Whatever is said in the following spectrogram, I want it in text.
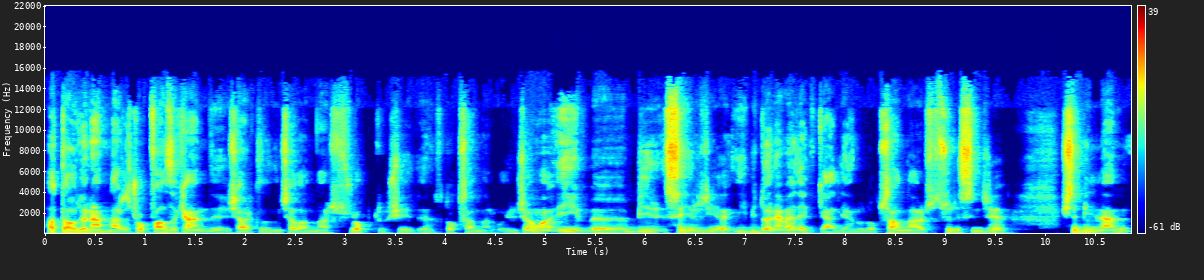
Hatta o dönemlerde çok fazla kendi şarkılarını çalanlar yoktu şeyde 90'lar boyunca ama iyi e, bir seyirciye, iyi bir döneme denk geldi. Yani 90'lar süresince işte bilinen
